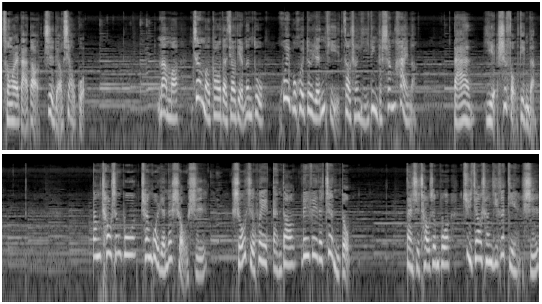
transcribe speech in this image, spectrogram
从而达到治疗效果。那么，这么高的焦点温度会不会对人体造成一定的伤害呢？答案也是否定的。当超声波穿过人的手时，手指会感到微微的震动，但是超声波聚焦成一个点时，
